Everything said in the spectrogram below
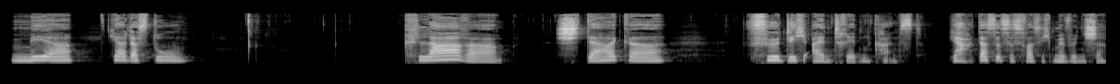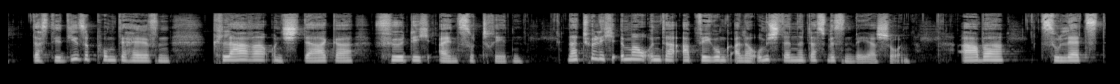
mehr, ja, dass du klarer, stärker für dich eintreten kannst. Ja, das ist es, was ich mir wünsche, dass dir diese Punkte helfen, klarer und stärker für dich einzutreten. Natürlich immer unter Abwägung aller Umstände, das wissen wir ja schon. Aber zuletzt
